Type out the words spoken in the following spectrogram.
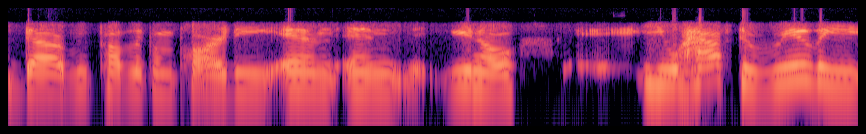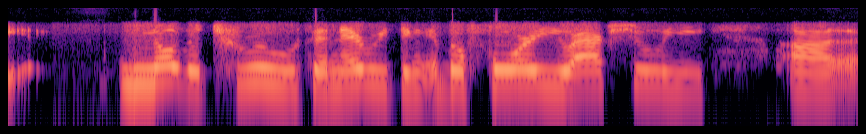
the Republican Party, and and you know, you have to really know the truth and everything before you actually uh,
